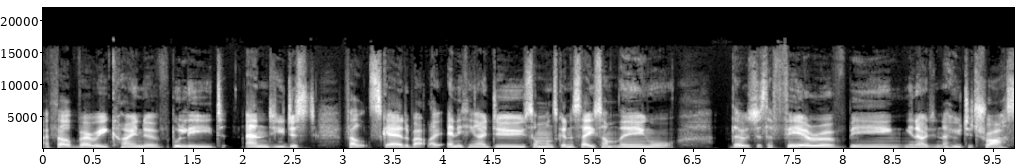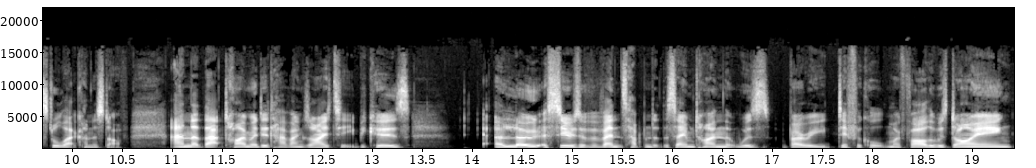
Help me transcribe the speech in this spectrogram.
I felt very kind of bullied, and you just felt scared about like anything I do, someone's going to say something, or there was just a fear of being, you know, I didn't know who to trust, all that kind of stuff. And at that time, I did have anxiety because a load, a series of events happened at the same time that was very difficult. My father was dying.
